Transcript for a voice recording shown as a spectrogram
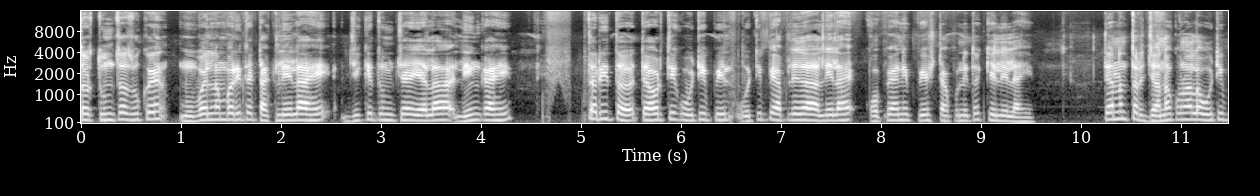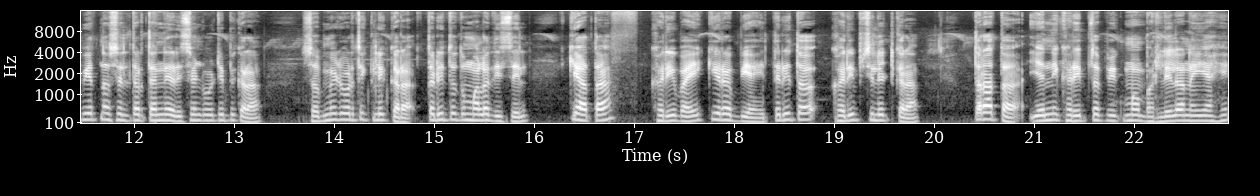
तर तुमचा जो काही मोबाईल नंबर इथे टाकलेला आहे जे की तुमच्या याला लिंक आहे तर इथं त्यावरती एक ओ टी पी येईल ओ टी पी आपल्याला आलेला आहे. कॉपी आणि पेस्ट आपण इथं केलेलं आहे. त्यानंतर ज्यांना कोणाला ओ टी पी येत नसेल तर त्यांनी रिसेंट ओ टी पी करा. सबमिटवरती क्लिक करा. तर इथं तुम्हाला दिसेल की आता खरीप आहे की रब्बी आहे. तर इथं खरीप सिलेक्ट करा. तर आता यांनी खरीपचा पीक विमा भरलेला नाही आहे.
